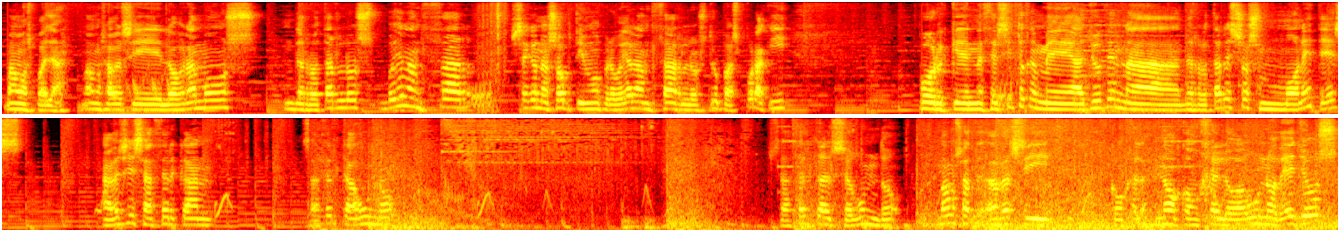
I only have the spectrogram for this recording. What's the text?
Vamos para allá. Vamos a ver si logramos derrotarlos. Voy a lanzar, sé que no es óptimo, pero voy a lanzar los trupas por aquí porque necesito que me ayuden a derrotar esos monetes. A ver si se acercan... Se acerca uno. Se acerca el segundo. Vamos a, ver si... Congela... No, congelo a uno de ellos.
